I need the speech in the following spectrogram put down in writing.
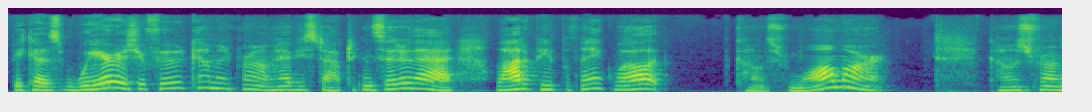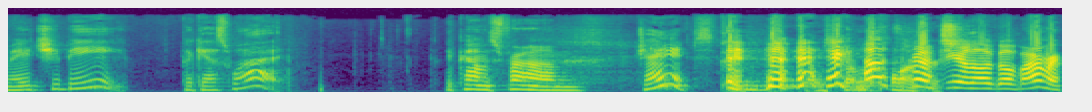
Because where is your food coming from? Have you stopped to consider that? A lot of people think, well, it comes from Walmart, comes from HEB, but guess what? It comes from James. it comes from your local farmer,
